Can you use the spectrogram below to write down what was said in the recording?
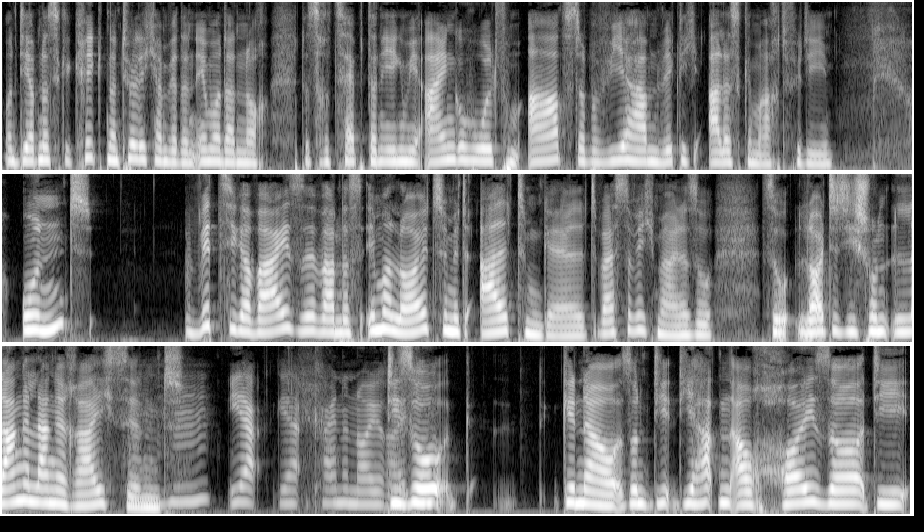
Und die haben das gekriegt. Natürlich haben wir dann immer dann noch das Rezept dann irgendwie eingeholt vom Arzt, aber wir haben wirklich alles gemacht für die. Und witzigerweise waren das immer Leute mit altem Geld. Weißt du, wie ich meine? So, so Leute, die schon lange, lange reich sind. Mhm. Ja, ja, keine neue Die Reichen. so, genau, so, die, die hatten auch Häuser, die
